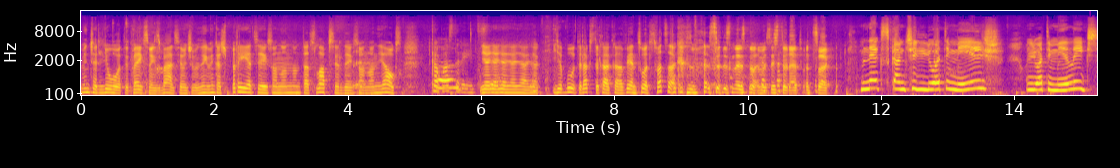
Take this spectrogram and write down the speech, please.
Viņš ir ļoti veiksmīgs bērns, jo viņš ir vienkārši priecīgs un, un, un tāds labsirdīgs un, un jauks. Kā pastarīts. Jā, jā, jā, jā, jā, jā. Ja būtu raksturā kā viens otrs vecākais tad es nezinu, vai mēs izturētu vecāku. Man liekas, ka viņš ir ļoti mīļš un ļoti mīlīgs.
